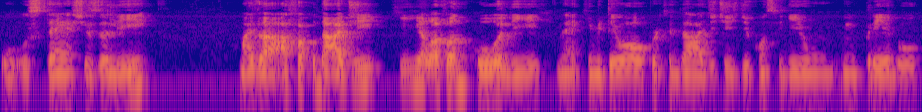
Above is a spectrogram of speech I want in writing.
o, os testes ali, mas a, a, faculdade que alavancou ali, né, que me deu a oportunidade de, de conseguir um, um emprego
